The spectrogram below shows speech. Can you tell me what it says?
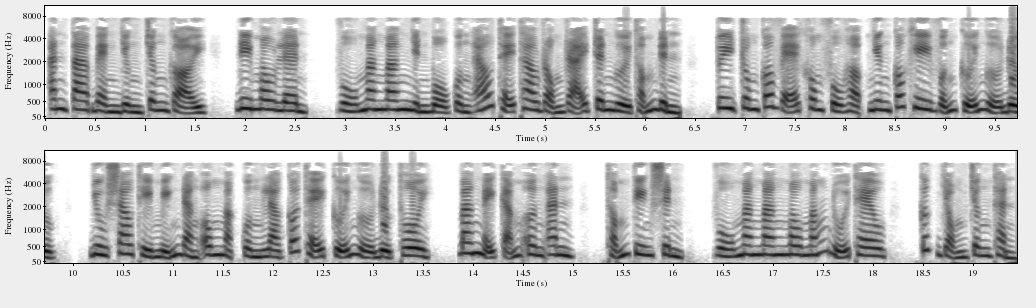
anh ta bèn dừng chân gọi, đi mau lên, vụ mang mang nhìn bộ quần áo thể thao rộng rãi trên người thẩm đình, tuy trông có vẻ không phù hợp nhưng có khi vẫn cưỡi ngựa được, dù sao thì miễn đàn ông mặc quần là có thể cưỡi ngựa được thôi, ban nãy cảm ơn anh, thẩm tiên sinh, vụ mang mang mau mắn đuổi theo, cất giọng chân thành,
